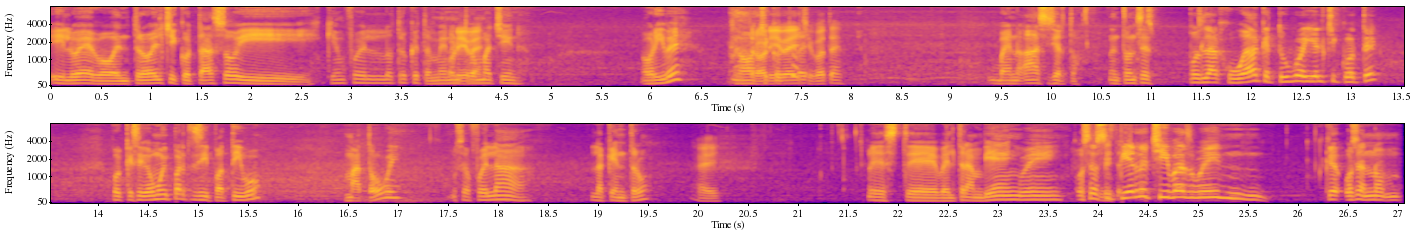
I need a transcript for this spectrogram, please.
Y luego entró el Chicotazo y. ¿Quién fue el otro que también Oribe. entró Machín? ¿Oribe? No, Oribe y Chicote. Bueno, ah, sí, cierto. Entonces, pues la jugada que tuvo ahí el Chicote, porque se vio muy participativo, mató, güey. O sea, fue la, la que entró. Ey. Este, Beltrán bien, güey. O sea, si pierde Chivas, güey, que, o sea, no,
